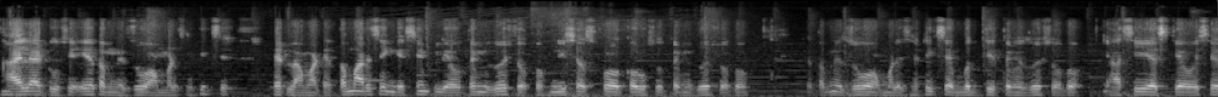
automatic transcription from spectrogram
હાઇલાઇટ છે એ તમને જોવા મળશે. ઠીક છે? એટલા માટે તમારે છે કે સિમ્પલી હવે તમે જોઈશો તો નીચે સ્ક્રોલ કરું છું તમે જોઈશો તો તમને જોવા મળે છે ઠીક છે? બધી તમે જોઈશો તો આ સીએસ કે હોય છે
